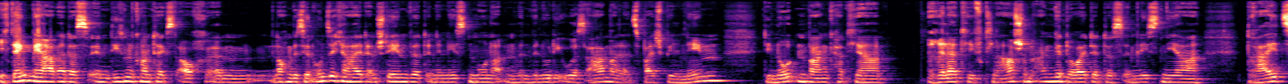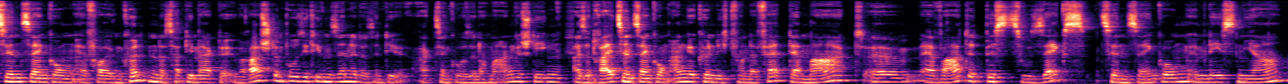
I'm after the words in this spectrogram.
Ich denke mir aber, dass in diesem Kontext auch ähm, noch ein bisschen Unsicherheit entstehen wird in den nächsten Monaten, wenn wir nur die USA mal als Beispiel nehmen. Die Notenbank hat ja relativ klar schon angedeutet, dass im nächsten Jahr drei Zinssenkungen erfolgen könnten. Das hat die Märkte überrascht im positiven Sinne. Da sind die Aktienkurse nochmal angestiegen. Also drei Zinssenkungen angekündigt von der Fed. Der Markt äh, erwartet bis zu sechs Zinssenkungen im nächsten Jahr.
